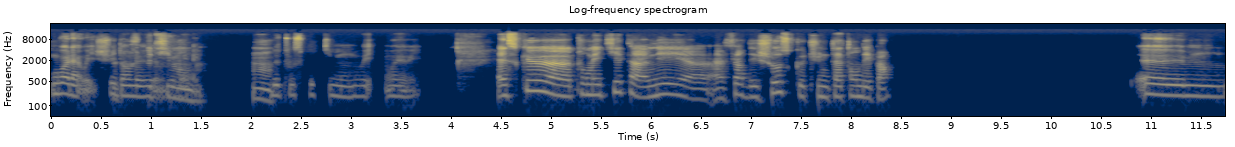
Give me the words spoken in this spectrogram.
Voilà, oui, je suis dans le petit monde. Hmm. De tout ce petit monde, oui, oui, oui. Est-ce que euh, ton métier t'a amené euh, à faire des choses que tu ne t'attendais pas? Euh,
